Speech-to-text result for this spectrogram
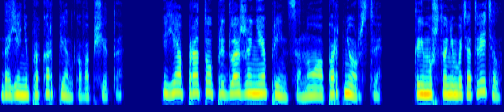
Да я не про Карпенко вообще-то. Я про то предложение принца, ну о партнерстве. Ты ему что-нибудь ответил?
